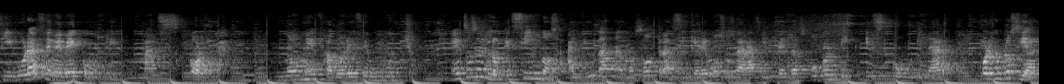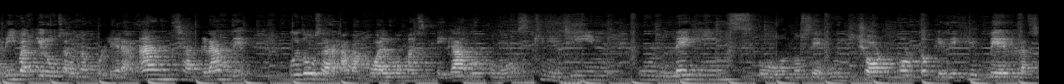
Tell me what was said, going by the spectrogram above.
figura se me ve como que más corta. No me favorece mucho. Entonces lo que sí nos ayudan a nosotras si queremos usar así prendas overfit es combinar. Por ejemplo, si arriba quiero usar una polera ancha, grande, puedo usar abajo algo más pegado como un skinny jean, un leggings o no sé, un short corto que deje ver las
